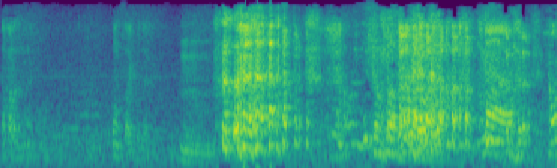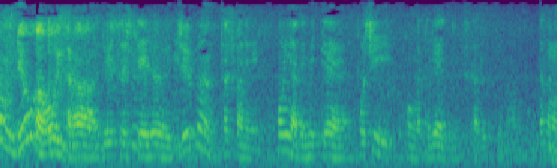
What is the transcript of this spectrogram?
だからじゃないか。な本最高だよ。うん。何そのまあ本量が多いから流通している。十分確かに本屋で見て欲しい本がとりあえず見つかるっていうのはある。だから、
